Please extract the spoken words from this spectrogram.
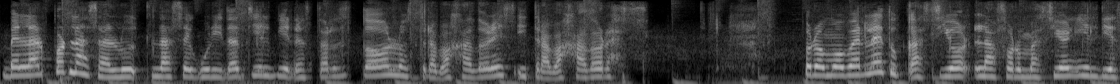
velar por la salud, la seguridad y el bienestar de todos los trabajadores y trabajadoras promover la educación, la formación y el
